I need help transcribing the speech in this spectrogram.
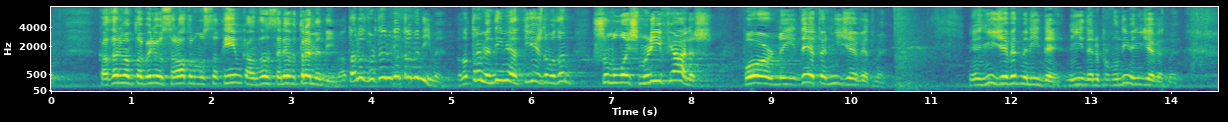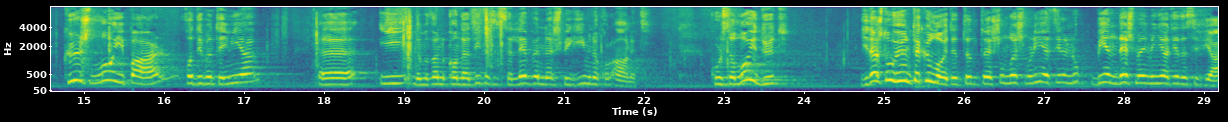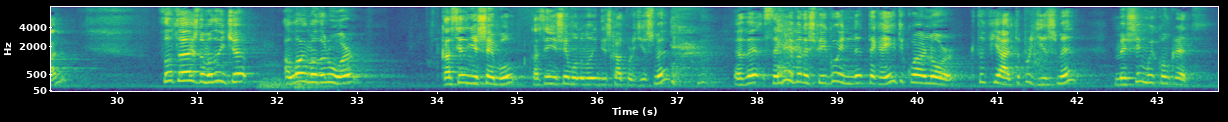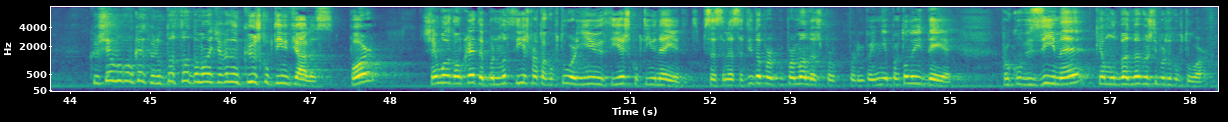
Ka thënë Imam Taberiu Siratul Mustaqim, kanë thënë selefët tre mendime. Ato në të vërtetë nuk janë tre mendime. Ato tre mendime janë thjesht domethënë shumëllojshmëri fjalësh. por në ide të një gjë e vetme. Në një gjë e vetme në ide, në një ide në përfundim e një gjë e vetme. Ky është lloji i parë, thotë Ibn Tejmija, ë i, domethënë kontradiktës së selefëve në shpjegimin e Kuranit. Kurse lloji i dytë, gjithashtu hyn te ky lloj te, te, te shumëllojshmëria e cila nuk bien ndesh me njëra-tjetrën si fjalë. Thotë është domethënë që Allahu i madhëruar Ka sjellë një shembull, ka sjellë një shembull domethënë diçka të përgjithshme, edhe selefët e shpjegojnë tek ajeti kuranor këtë fjalë të përgjithshme me shembuj konkret. Ky shembull konkret ky nuk do të thotë domethënë që vetëm ky është kuptimi i fjalës, por shembulli konkret e bën më të thjeshtë për ta kuptuar njeriu i thjeshtë kuptimin e ajetit. Pse? Se nëse ti do të përmendësh për për, për një për këtë lloj ideje, përkufizime, kjo mund të bëhet më vështirë për t'u kuptuar.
